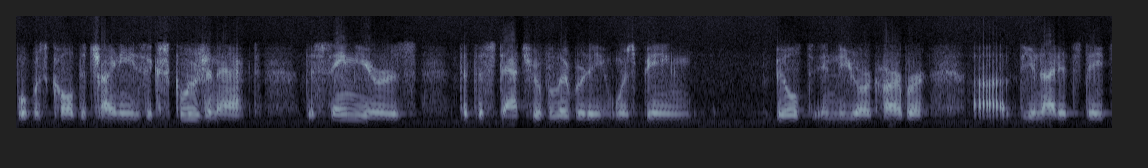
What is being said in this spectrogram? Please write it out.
what was called the Chinese Exclusion Act, the same years that the Statue of Liberty was being built in New York Harbor. Uh, the United States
